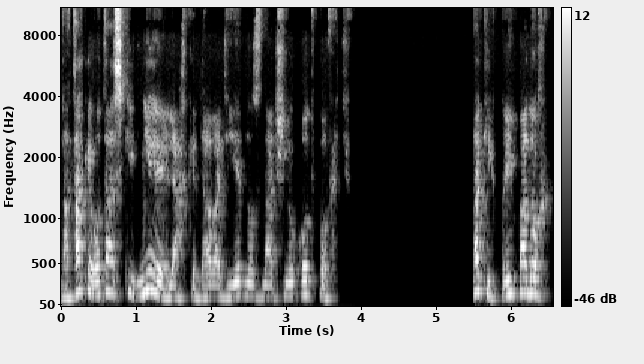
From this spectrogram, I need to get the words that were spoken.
Na také otázky nie je ľahké dávať jednoznačnú odpoveď. V takých prípadoch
